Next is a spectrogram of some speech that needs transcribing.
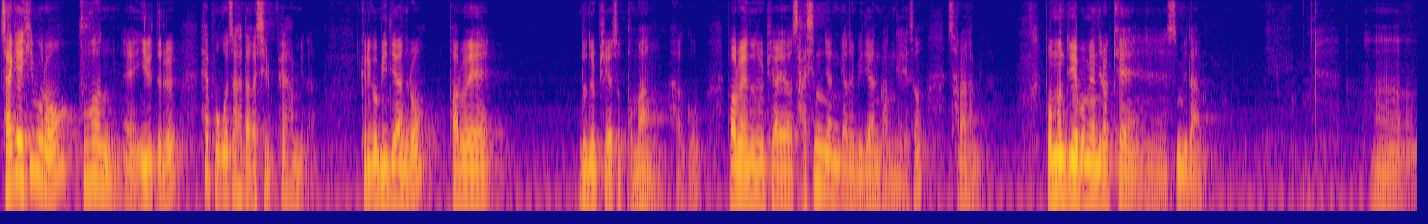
자기의 힘으로 구원의 일들을 해보고자 하다가 실패합니다. 그리고 미디안으로 바로의 눈을 피해서 도망하고 바로의 눈을 피하여 40년간을 미디안 광야에서 살아갑니다. 본문 뒤에 보면 이렇게 씁니다. 어,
